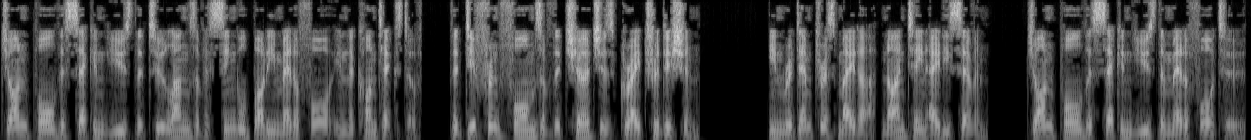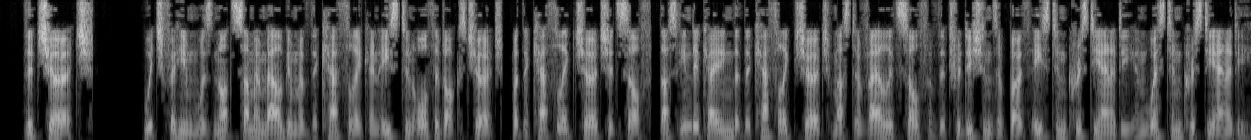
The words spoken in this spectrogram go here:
John Paul II used the two lungs of a single body metaphor in the context of the different forms of the Church's great tradition. In Redemptoris Mater 1987, John Paul II used the metaphor to the Church, which for him was not some amalgam of the Catholic and Eastern Orthodox Church, but the Catholic Church itself, thus indicating that the Catholic Church must avail itself of the traditions of both Eastern Christianity and Western Christianity.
